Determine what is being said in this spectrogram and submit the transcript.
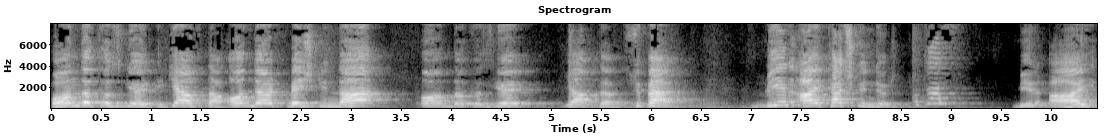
19 gün, 2 hafta, 14, 5 gün daha 19 gün yaptı. Süper. Bir ay kaç gündür? 30. Bir ay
